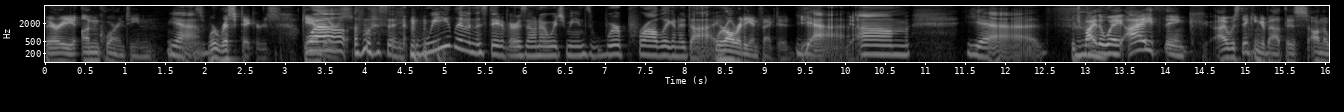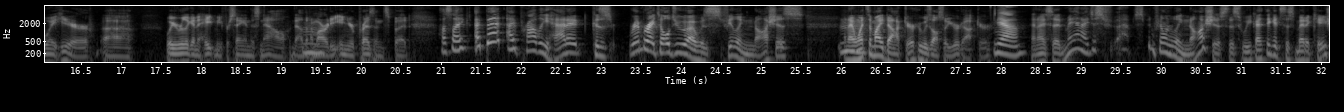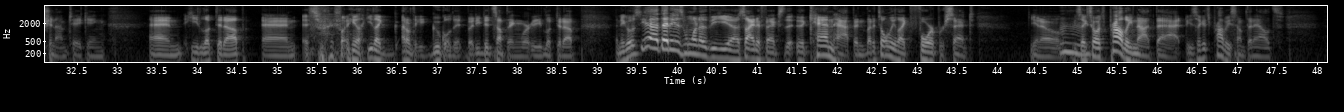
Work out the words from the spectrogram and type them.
Very unquarantined. Yeah. We're risk takers. Gamblers. Well, listen, we live in the state of Arizona, which means we're probably gonna die. We're already infected. yeah. Um, yeah. Which, by the way, I think I was thinking about this on the way here. Uh, well, you're really going to hate me for saying this now, now that I'm Mhm. already in your presence. But I was like, I bet I probably had it because remember I told you I was feeling nauseous, and I went to my doctor, who was also your doctor, Yeah. and I said, "Man, I just I've just been feeling really nauseous this week. I think it's this medication I'm taking." And he looked it up, and it's funny. Like he like I don't think he Googled it, but he did something where he looked it up, and he goes, "Yeah, that is one of the uh, side effects that, that can happen, but it's only like four percent." You know, he's like, Mhm. "So it's probably not that." He's like, "It's probably something else."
